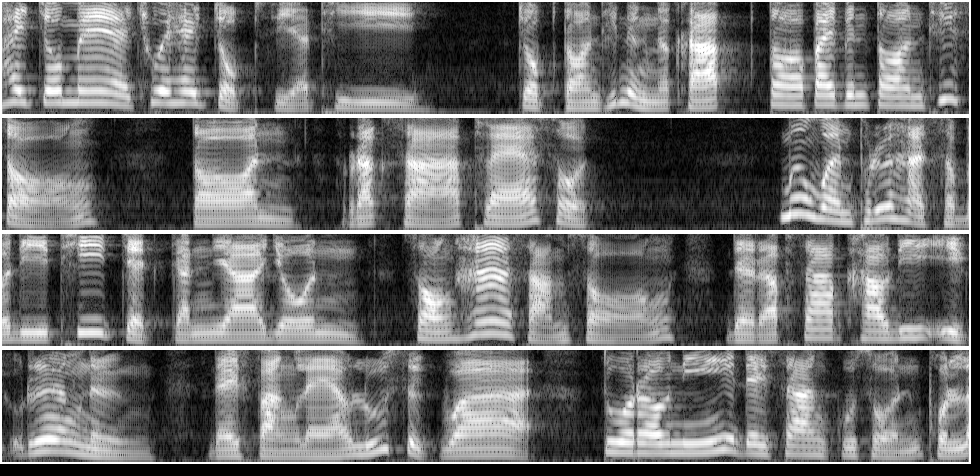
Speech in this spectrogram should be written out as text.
ให้เจ้าแม่ช่วยให้จบเสียที จบตอนที่หนึ่งนะครับ ต่อไปเป็นตอนที่สองตอนรักษาแผลสด เมื่อวันพฤหัสบดีที่ 7 กันยายน 2532 ได้รับทราบข่าวดีอีกเรื่องหนึ่ง ได้ฟังแล้วรู้สึกว่า ตัวเรานี้ได้สร้างกุศลผล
